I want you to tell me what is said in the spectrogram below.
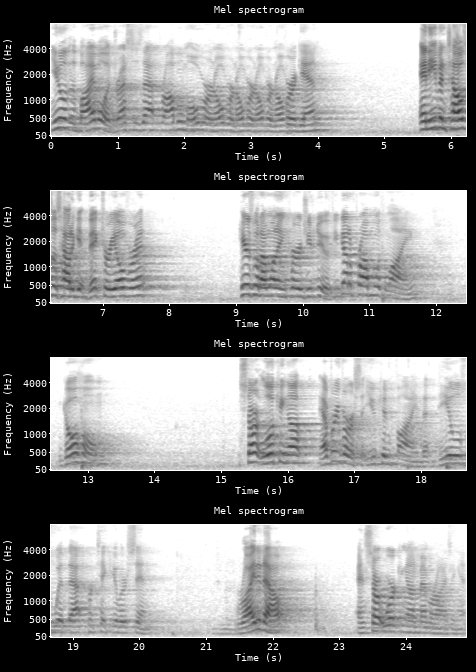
You know that the Bible addresses that problem over and over and over and over and over again? And even tells us how to get victory over it? Here's what I want to encourage you to do. If you've got a problem with lying, go home, start looking up every verse that you can find that deals with that particular sin. Write it out and start working on memorizing it.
